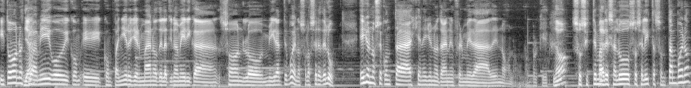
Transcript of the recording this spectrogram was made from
Y todos nuestros amigos y eh, compañeros y hermanos de Latinoamérica son los inmigrantes buenos, son los seres de luz. Ellos no se contagian, ellos no traen enfermedades, no, no, no, porque sus sistemas de salud socialistas son tan buenos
